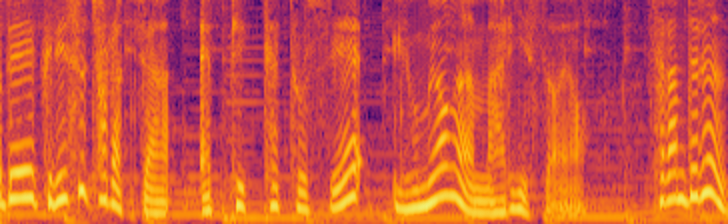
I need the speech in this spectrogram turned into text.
고대 그리스 철학자 에픽테토스의 유명한 말이 있어요. 사람들은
